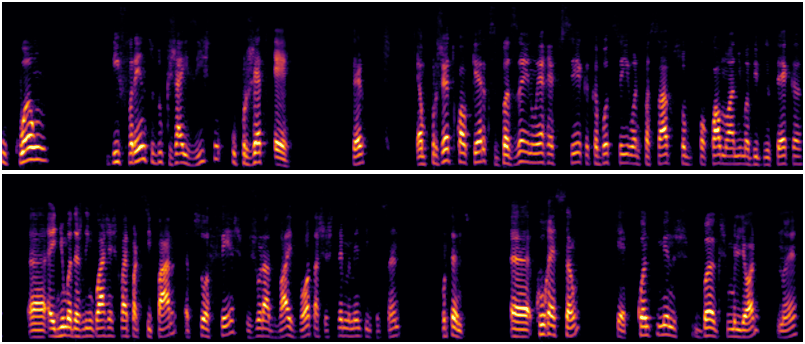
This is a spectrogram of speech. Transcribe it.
o quão diferente do que já existe o projeto é, certo? É um projeto qualquer que se baseia no RFC que acabou de sair o ano passado, sobre o qual não há nenhuma biblioteca uh, em nenhuma das linguagens que vai participar. A pessoa fez, o jurado vai, vota, acha extremamente interessante. Portanto, uh, correção, que é quanto menos bugs, melhor, não é?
